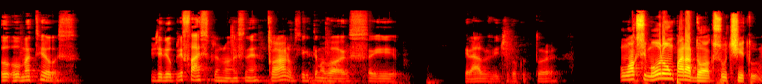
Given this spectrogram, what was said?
o, o Matheus sugeriu o prefácio para nós, né? Claro. Você que tem uma voz aí grave de locutor. Um oxímoro ou um paradoxo, o título.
